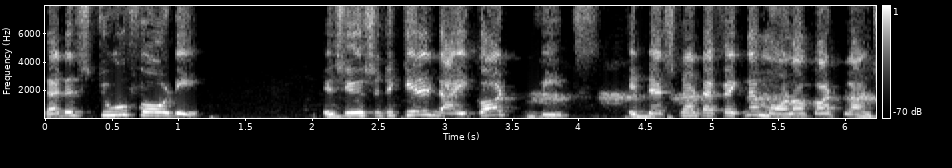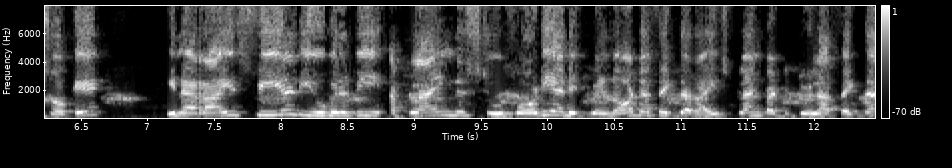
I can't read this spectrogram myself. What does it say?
That is 2,4-D. It's used to kill dicot weeds. It does not affect the monocot plants. Okay, in a rice field, you will be applying this 2,4-D and it will not affect the rice plant, but it will affect the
